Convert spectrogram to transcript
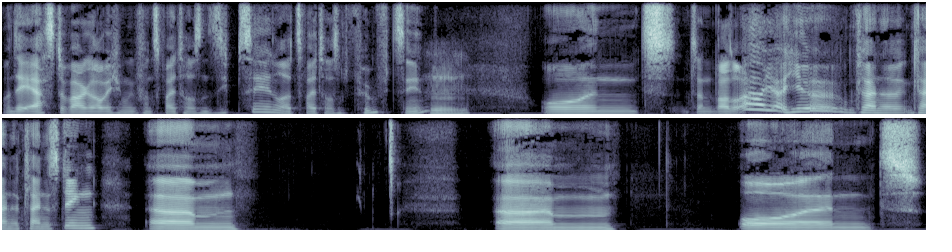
Und der erste war, glaube ich, irgendwie von 2017 oder 2015. Hm. Und dann war so, ah ja, hier ein kleine, ein kleine, kleines Ding. Ähm, ähm, und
